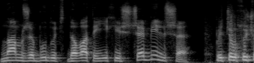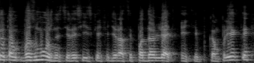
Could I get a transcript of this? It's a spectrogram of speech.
нам же будуть давати їх іще більше. Причем с учетом возможности Российской Федерации подавлять эти комплекты,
